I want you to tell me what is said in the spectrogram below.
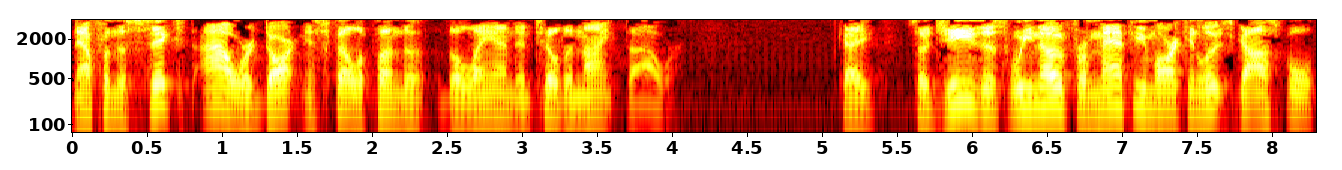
Now, from the sixth hour, darkness fell upon the, the land until the ninth hour. Okay? So, Jesus, we know from Matthew, Mark, and Luke's gospel,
